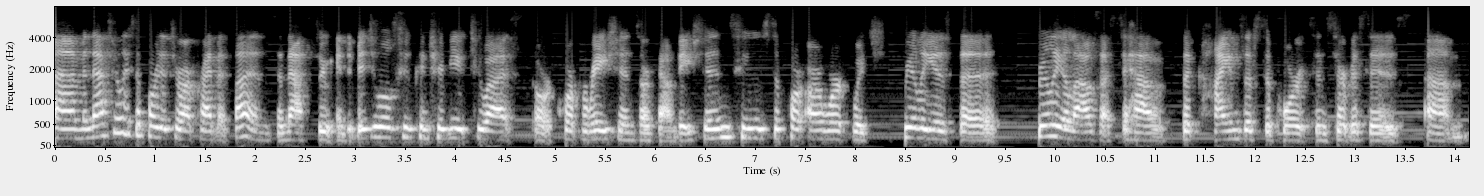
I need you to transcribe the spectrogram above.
Um, and that's really supported through our private funds, and that's through individuals who contribute to us, or corporations or foundations who support our work, which really is the really allows us to have the kinds of supports and services um,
